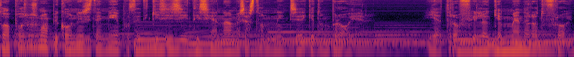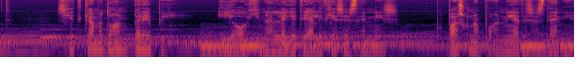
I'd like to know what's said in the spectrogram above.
Στο απόσπασμα απεικονίζεται μια υποθετική συζήτηση ανάμεσα στον Νίτσε και τον Μπρόιερ, γιατρό φίλο και μέντορα του Φρόιτ, σχετικά με το αν πρέπει ή όχι να λέγεται η αλήθεια σε ασθενείς που πάσχουν από ανίατε ασθένειε.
